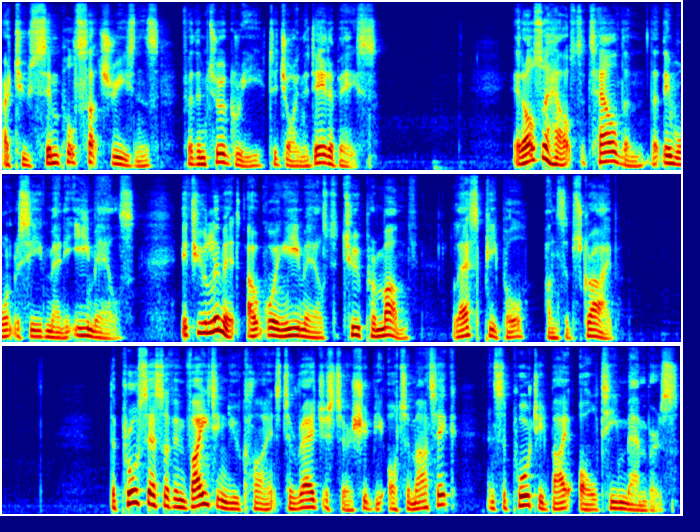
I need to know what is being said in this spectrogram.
are two simple such reasons for them to agree to join the database. It also helps to tell them that they won't receive many emails. If you limit outgoing emails to two per month, less people unsubscribe. The process of inviting new clients to register should be automatic and supported by all team members.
